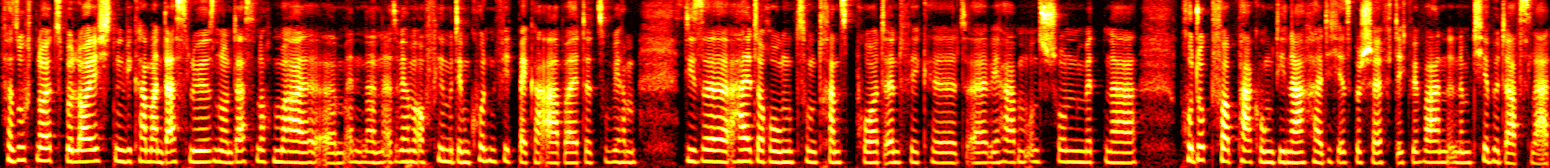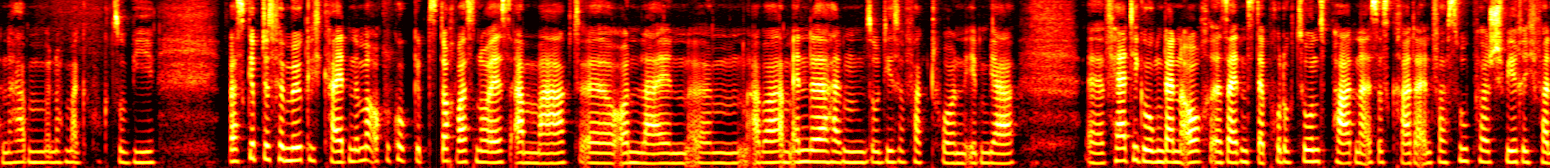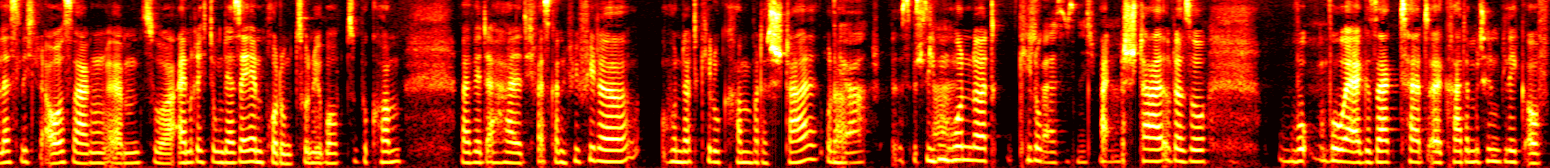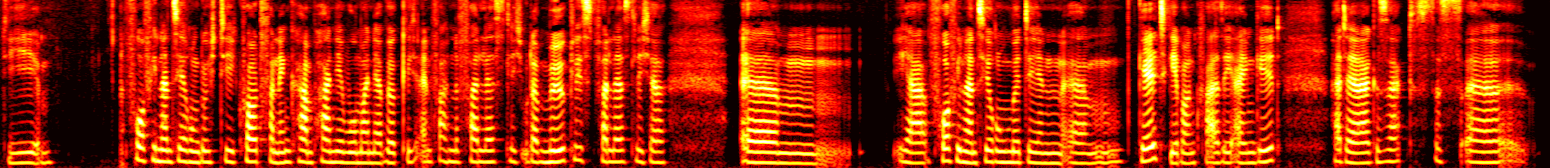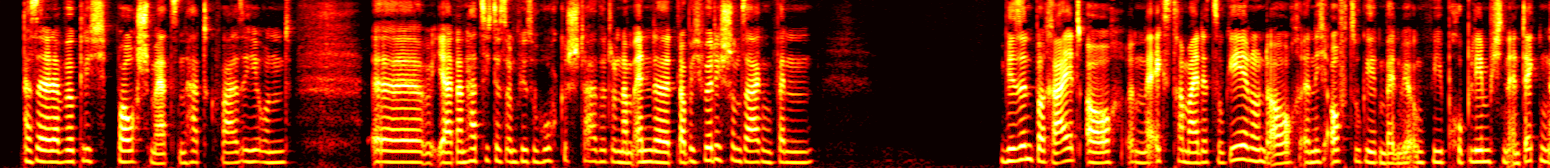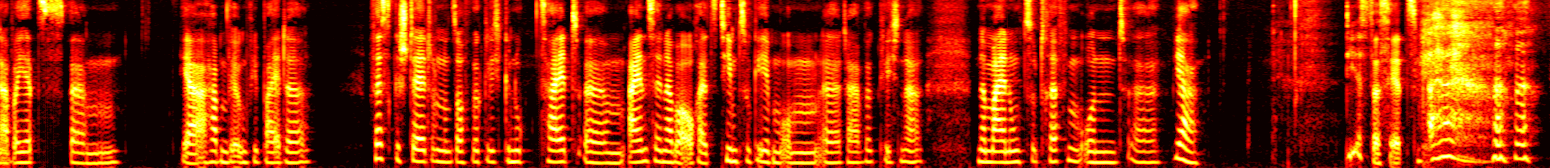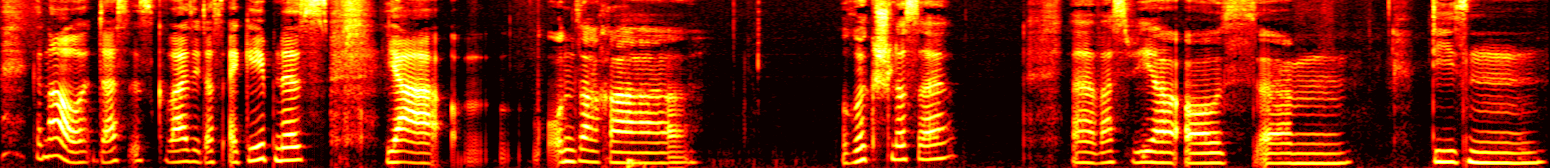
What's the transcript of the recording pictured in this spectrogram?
versucht neu zu beleuchten, wie kann man das lösen und das nochmal ähm, ändern. Also wir haben auch viel mit dem Kundenfeedback gearbeitet. So, wir haben diese Halterung zum Transport entwickelt. Äh, wir haben uns schon mit einer Produktverpackung, die nachhaltig ist, beschäftigt. Wir waren in einem Tierbedarfsladen, haben nochmal geguckt, so wie was gibt es für Möglichkeiten? Immer auch geguckt, gibt es doch was Neues am Markt, äh, online. Ähm, aber am Ende haben so diese Faktoren eben ja äh, Fertigung dann auch äh, seitens der Produktionspartner ist es gerade einfach super schwierig, verlässliche Aussagen ähm, zur Einrichtung der Serienproduktion überhaupt zu bekommen, weil wir da halt, ich weiß gar nicht, wie viele 100 Kilogramm war das Stahl oder Ja, es ist 700 Kilo Ich weiß es nicht mehr. Stahl oder so, wo, wo er gesagt hat, äh, gerade mit Hinblick auf die Vorfinanzierung durch die Crowdfunding-Kampagne, wo man ja wirklich einfach eine verlässlich oder möglichst verlässliche ähm, ja, Vorfinanzierung mit den ähm, Geldgebern quasi eingeht, hat er gesagt, dass, das, äh, dass er da wirklich Bauchschmerzen hat quasi und äh, ja, dann hat sich das irgendwie so hochgestapelt und am Ende, glaube ich, würde ich schon sagen, wenn wir sind bereit, auch eine Extrameile zu gehen und auch äh, nicht aufzugeben, wenn wir irgendwie Problemchen entdecken. Aber jetzt, ähm, ja, haben wir irgendwie beide festgestellt und uns auch wirklich genug Zeit, ähm, einzeln, aber auch als Team zu geben, um äh, da wirklich eine, eine Meinung zu treffen. Und äh, ja, die ist das jetzt. Genau, das ist quasi das Ergebnis, ja, unserer Rückschlüsse, äh, was wir aus ähm, diesen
